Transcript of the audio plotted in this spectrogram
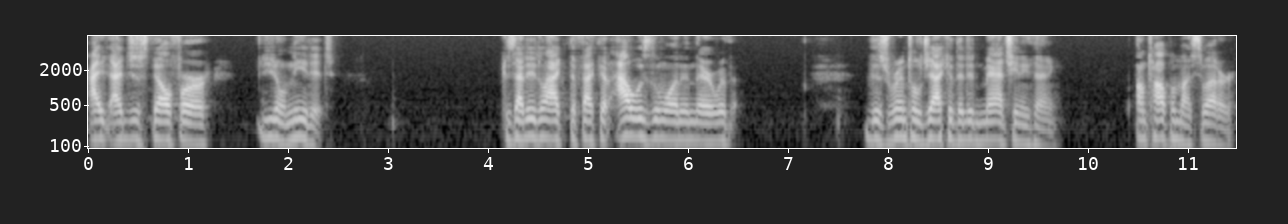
I, I just fell for, you don't need it. Cause I didn't like the fact that I was the one in there with this rental jacket that didn't match anything on top of my sweater.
